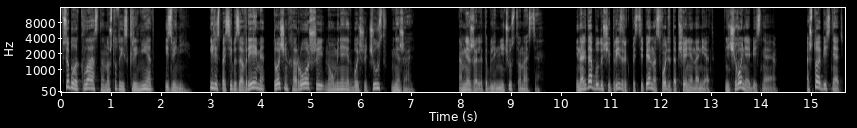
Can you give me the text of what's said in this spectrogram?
Все было классно, но что-то искры нет, извини. Или спасибо за время, ты очень хороший, но у меня нет больше чувств, мне жаль. А мне жаль, это, блин, не чувство, Настя. Иногда будущий призрак постепенно сводит общение на нет, ничего не объясняя. А что объяснять?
